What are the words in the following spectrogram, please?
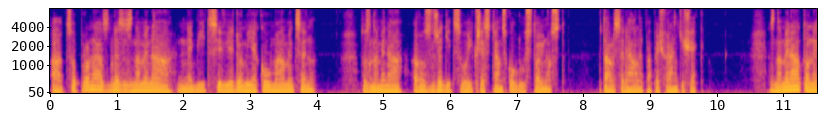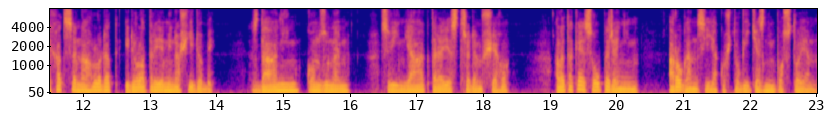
A co pro nás dnes znamená nebýt si vědomi, jakou máme cenu? To znamená rozředit svoji křesťanskou důstojnost, ptal se dále papež František. Znamená to nechat se nahlodat idolatriemi naší doby, zdáním, konzumem, svým já, které je středem všeho, ale také soupeřením, arogancí jakožto vítězným postojem,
